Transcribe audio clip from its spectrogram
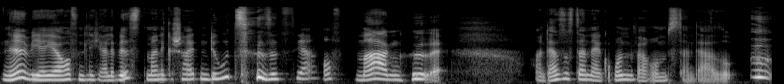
ne, wie ihr ja hoffentlich alle wisst, meine gescheiten Dudes, sitzt ja auf Magenhöhe. Und das ist dann der Grund, warum es dann da so uh,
